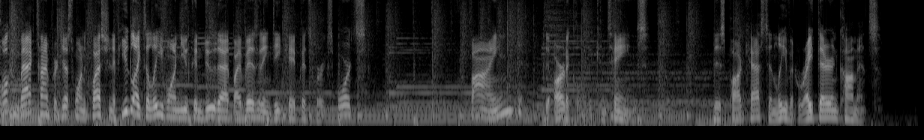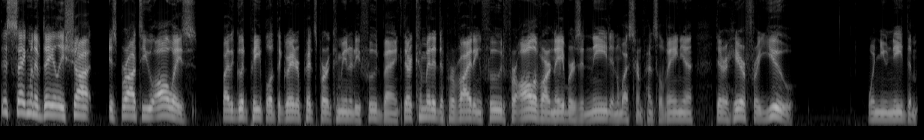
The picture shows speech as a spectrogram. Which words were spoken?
Welcome back. Time for just one question. If you'd like to leave one, you can do that by visiting DK Pittsburgh Sports. Find the article that contains this podcast and leave it right there in comments. This segment of Daily Shot is brought to you always by the good people at the Greater Pittsburgh Community Food Bank. They're committed to providing food for all of our neighbors in need in Western Pennsylvania. They're here for you when you need them.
